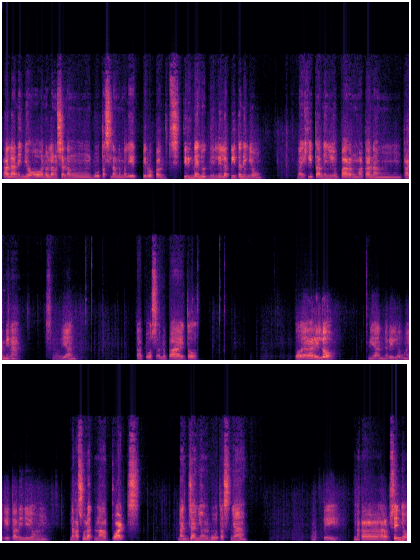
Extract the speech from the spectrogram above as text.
Kala ninyo, ano lang siya ng butas lang na maliit. Pero pag tinignan nyo, nilapitan ninyo, makikita ninyo yung parang mata ng camera. So, yan. Tapos, ano pa? Ito. Ito, uh, relo. Yan, relo. Makikita ninyo yung nakasulat na quartz. Nandyan yung butas niya. Okay. Nakaharap sa inyo,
